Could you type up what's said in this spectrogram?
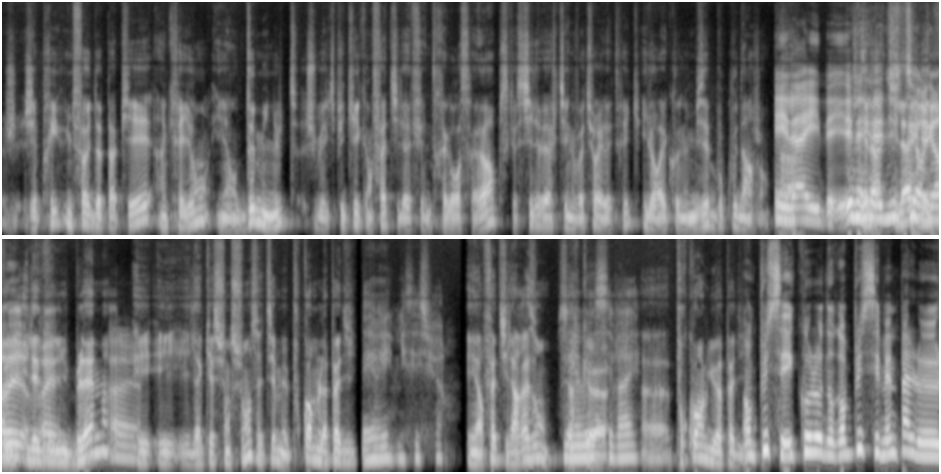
j'ai pris une feuille de papier, un crayon, et en deux minutes, je lui ai expliqué qu'en fait, il avait fait une très grosse erreur parce que s'il avait acheté une voiture électrique, il aurait économisé beaucoup d'argent. Et, là, il, il, est devenu, blême. Et, la question suivante, c'était mais pourquoi on me l'a pas dit? Mais Oui, mais c'est sûr. Et en fait, il a raison. C'est que vrai. Euh, pourquoi on lui a pas dit? En plus, c'est écolo, donc en plus, c'est même pas le,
